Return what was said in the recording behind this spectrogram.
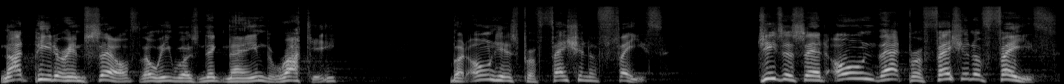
Not Peter himself, though he was nicknamed Rocky, but on his profession of faith Jesus said, On that profession of faith,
